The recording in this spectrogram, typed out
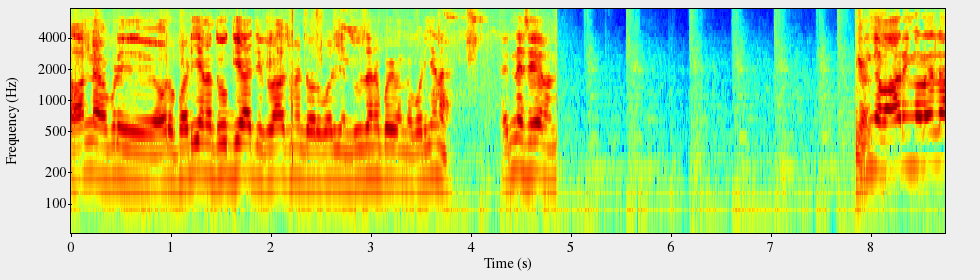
அண்ணன் இப்படி ஒரு படியனை தூக்கியாச்சு கிளாஸ்மேட் ஒரு படியன் தூசனை போய் வந்த படியனை என்ன செய்யலாம் நீங்க வாரீங்களோ இல்ல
